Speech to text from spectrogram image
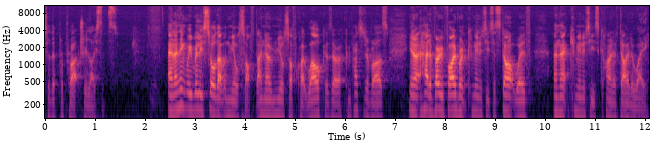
to the proprietary license. And I think we really saw that with MuleSoft. I know MuleSoft quite well because they're a competitor of ours. You know, it had a very vibrant community to start with, and that community's kind of died away.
